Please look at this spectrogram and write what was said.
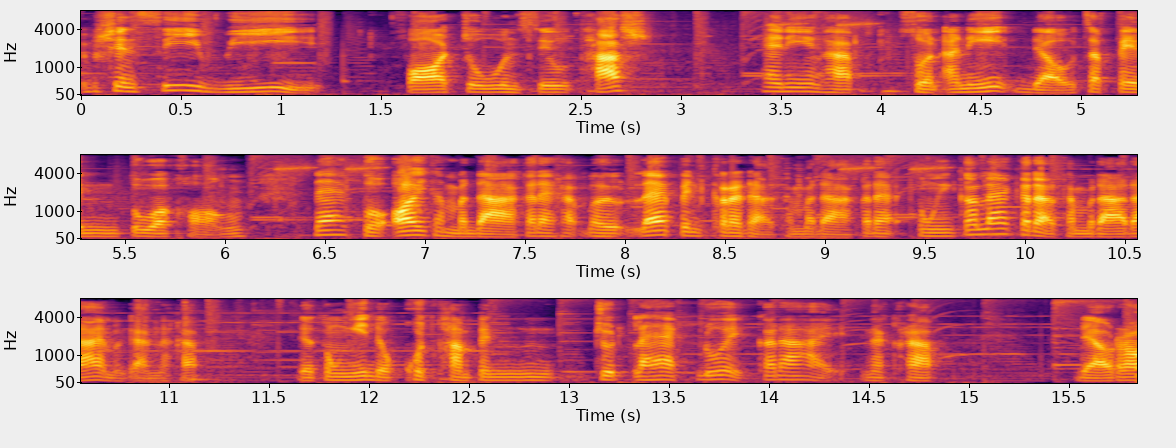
efficiency v fortune seal touch แค่นี้ครับ ส่วนอันนี้เดี๋ยวจะเป็นตัวของแลกตัวอ้อยธรรมดาก็ได้ครับแลกเป็นกระดาษธรรมดาก็ได้ ตรงนี้ก็แลกกระดาษธรรมดาได้เหมือนกันนะครับ เดี๋ยวตรงนี้เดี๋ยวขุดทำเป็นจุดแรกด้วยก็ได้นะครับ เดี๋ยวเรา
